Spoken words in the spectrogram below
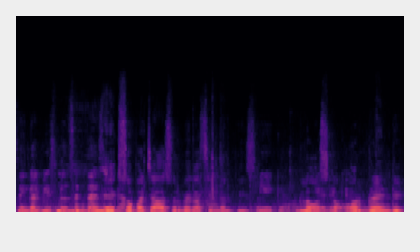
सिंगल पीस मिल सकता है एक सौ पचास रुपये का सिंगल पीस है। ग्लॉस का और ब्रांडेड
